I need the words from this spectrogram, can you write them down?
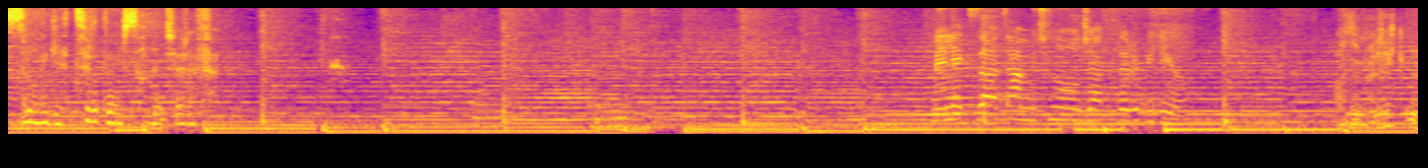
Kızımı getirdim Sancar Efendi. Melek zaten bütün olacakları biliyor. Adı Melek mi?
